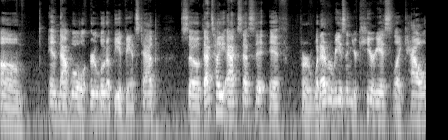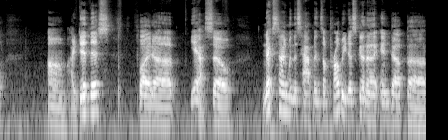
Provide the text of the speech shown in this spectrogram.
Um, and that will or load up the advanced tab. So that's how you access it if for whatever reason you're curious like how um, I did this. But uh, yeah, so next time when this happens, I'm probably just gonna end up uh,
